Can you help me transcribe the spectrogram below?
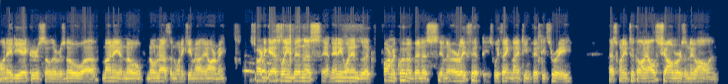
on 80 acres, so there was no uh, money and no no nothing when he came out of the army. Started the gasoline business, and then he went into the farm equipment business in the early 50s. We think 1953. That's when he took on Allis-Chalmers in New Holland,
